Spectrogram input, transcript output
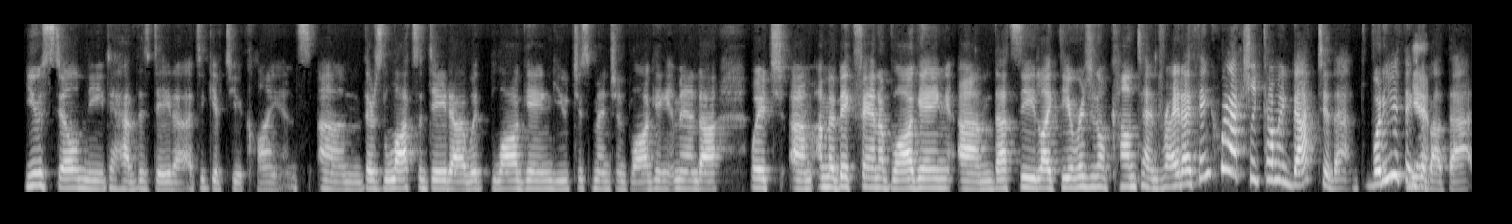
you still need to have this data to give to your clients. Um, there's lots of data with blogging. You just mentioned blogging, Amanda, which um, I'm a big fan of blogging. Um, that's the like the original content, right? I think we're actually coming back to that. What do you think Yeah. about that?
